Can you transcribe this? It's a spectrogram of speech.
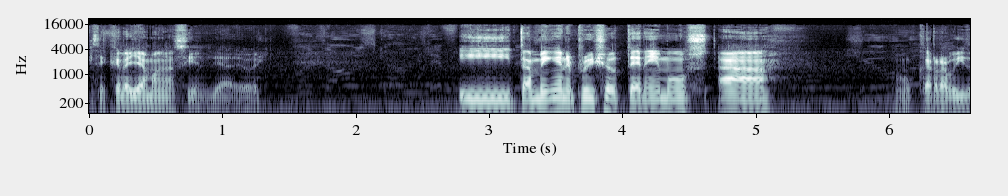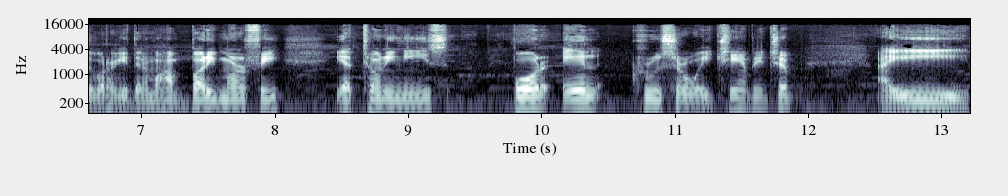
Si es que le llaman así el día de hoy. Y también en el pre-show tenemos a. Vamos a por aquí. Tenemos a Buddy Murphy y a Tony Nese por el Cruiserweight Championship. Ahí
